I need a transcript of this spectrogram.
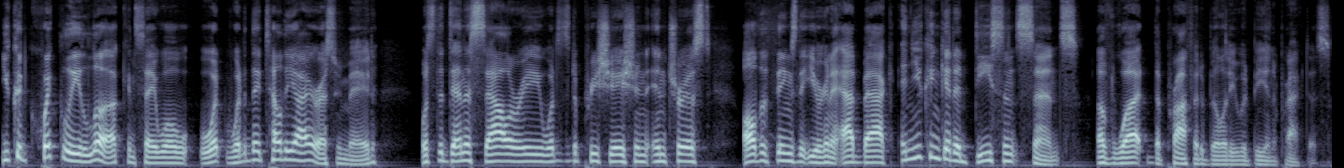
you could quickly look and say, well, what what did they tell the IRS we made? What's the dentist salary? What's the depreciation, interest, all the things that you're going to add back, and you can get a decent sense of what the profitability would be in a practice.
